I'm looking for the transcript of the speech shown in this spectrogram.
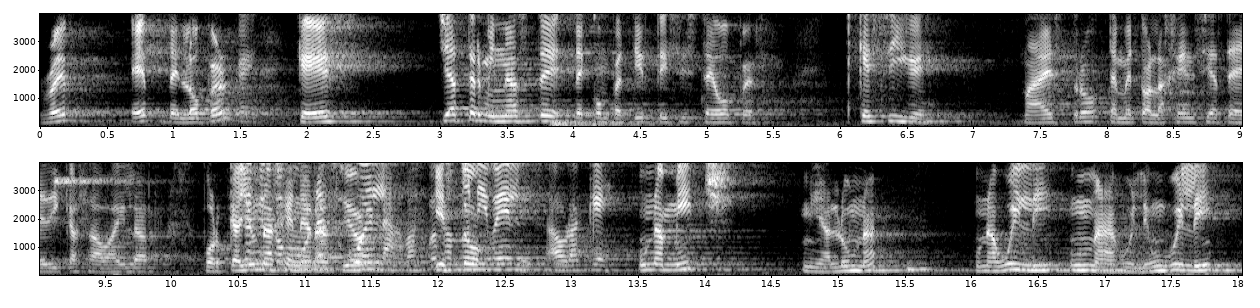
Ref, ep del upper, que es, ya terminaste de competir, te hiciste upper. ¿Qué sigue? Maestro, te meto a la agencia, te dedicas a bailar. Porque hay una generación... Una escuela, vas pasando esto, niveles. ¿Ahora qué? una Mitch, mi alumna, una Willy, una Willy, un Willy,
